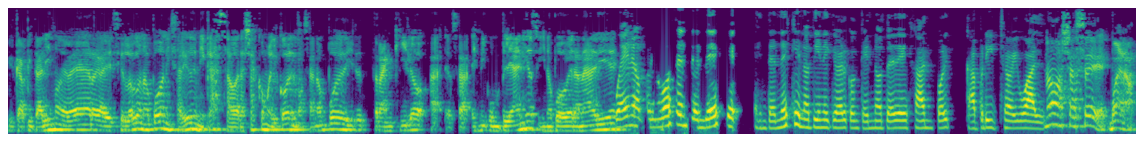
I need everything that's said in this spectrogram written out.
el capitalismo de verga y decir, loco, no puedo ni salir de mi casa ahora, ya es como el colmo, o sea, no puedo ir tranquilo, a- o sea, es mi cumpleaños y no puedo ver a nadie. Bueno, pero vos entendés que entendés que no tiene que ver con que no te dejan por capricho igual. No, ya sé, bueno,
